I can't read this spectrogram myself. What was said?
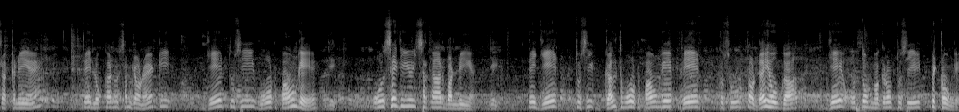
ਚੱਕਣੇ ਹੈ। ਤੇ ਲੋਕਾਂ ਨੂੰ ਸਮਝਾਉਣਾ ਹੈ ਕਿ ਜੇ ਤੁਸੀਂ ਵੋਟ ਪਾਓਗੇ ਜੀ। ਉਸੇ ਦੀ ਹੀ ਸਰਕਾਰ ਬਣਨੀ ਹੈ। ਜੀ। ਤੇ ਜੇ ਤੁਸੀਂ ਗਲਤ ਵੋਟ ਪਾਓਗੇ ਫਿਰ ਕਸੂਰ ਤੁਹਾਡਾ ਹੀ ਹੋਊਗਾ ਜੇ ਉਦੋਂ ਮਗਰੋਂ ਤੁਸੀਂ ਪਿੱਟੋਗੇ।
